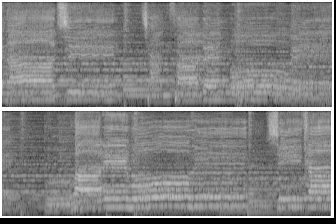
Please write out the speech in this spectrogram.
언약되나지 장사된 몸에 부활의 호흡 시작.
